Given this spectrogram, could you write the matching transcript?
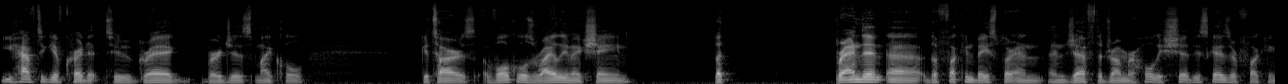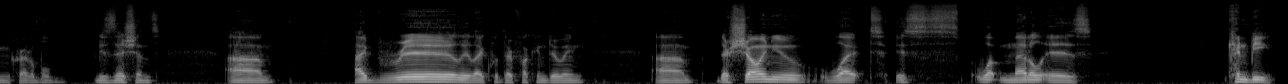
You have to give credit to Greg, Burgess, Michael, guitars, vocals, Riley McShane. Brandon, uh, the fucking bass player, and and Jeff, the drummer. Holy shit, these guys are fucking incredible musicians. Um, I really like what they're fucking doing. Um, they're showing you what is what metal is can be.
